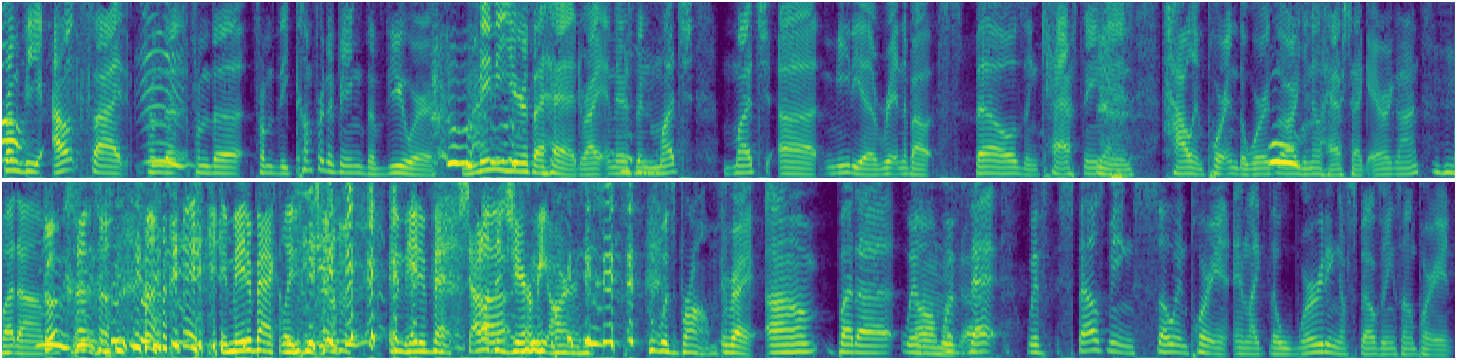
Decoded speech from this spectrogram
from the outside, from the from the from the comfort of being the viewer, many years ahead, right? And there's been much much uh, media written about spells and casting and how important the words are. You know, hashtag Eragon. But um, it made it back, ladies and gentlemen. It made it back. Shout out Uh, to Jeremy Irons, who was Brom. right um but uh with Oh with God. that with spells being so important and like the wording of spells being so important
